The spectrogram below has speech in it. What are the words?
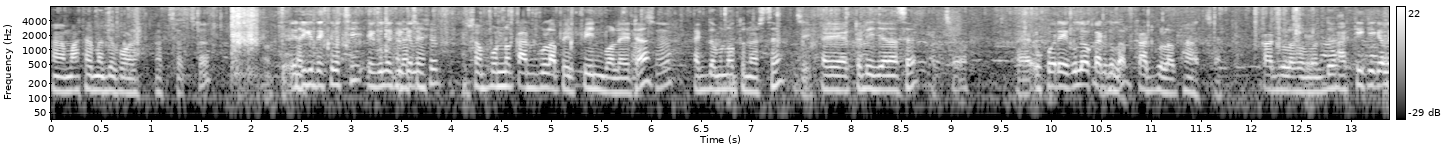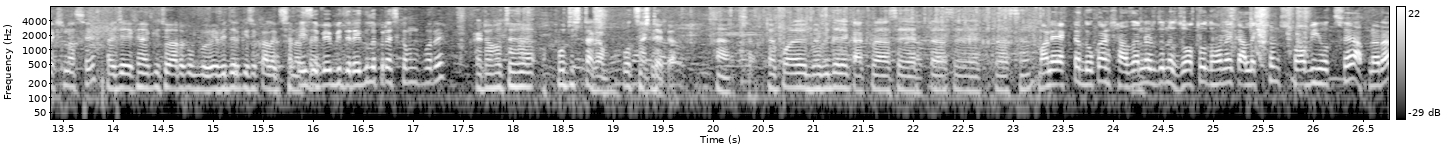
হ্যাঁ মাথার মধ্যে পড়ে। আচ্ছা আচ্ছা। এদিকে দেখতে পাচ্ছি এগুলো কি কালেকশন সম্পূর্ণ কাঠগোলাপের পিন বলে এটা। আচ্ছা। একদম নতুন আসছে। এই একটা ডিজাইন আছে। আচ্ছা। হ্যাঁ উপরে এগুলো কাঠগোলাপ? কাঠগোলাপ হ্যাঁ। আচ্ছা। কাঠগোলাপের মধ্যে। আর কি কি কালেকশন আছে? এই যে এখানে কিছু আর বেবিদের কিছু কালেকশন এই আছে। যে বেবিদের এগুলো প্রাইস কেমন পড়ে? এটা হচ্ছে পঁচিশ টাকা পঁচিশ টাকা। হ্যাঁ তারপরে বেবিদের এই কাঁকড়া আছে একটা আছে একটা আছে। মানে একটা দোকান সাজানোর জন্য যত ধরনের কালেকশন সবই হচ্ছে আপনারা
